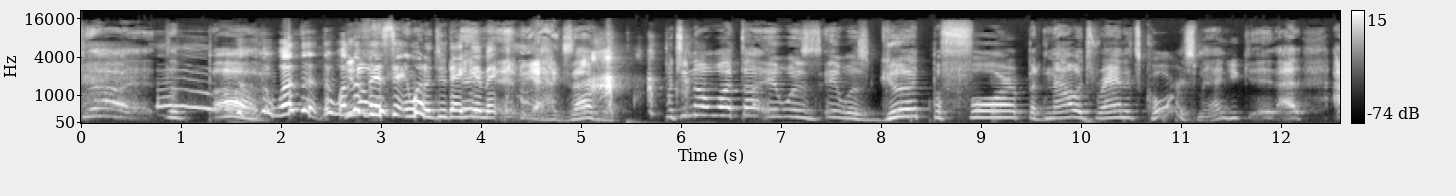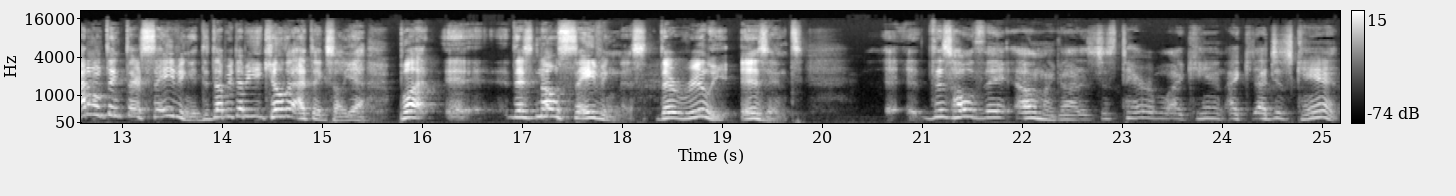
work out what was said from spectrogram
god. The, oh. The one that the one that know- Vince didn't want to do that It- gimmick. it- yeah, exactly. But you know what? Though it was it was good before, but now it's ran its course, man. You, I, I don't think they're saving it. Did WWE kill it? I think so, yeah. But uh, there's no saving this. There really isn't. Uh, This whole thing, oh my god, it's just terrible. I can't. I, I just can't.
